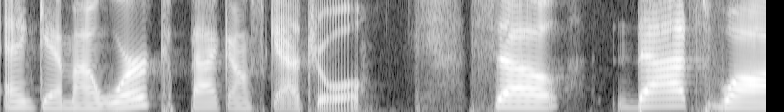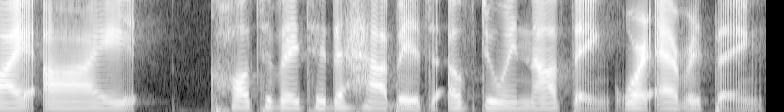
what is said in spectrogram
and get my work back on schedule. So that's why I cultivated the habit of doing nothing or everything.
